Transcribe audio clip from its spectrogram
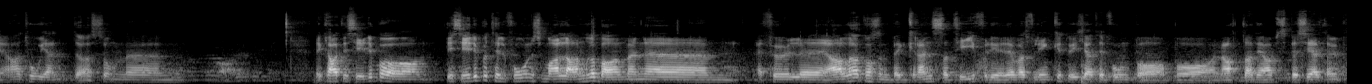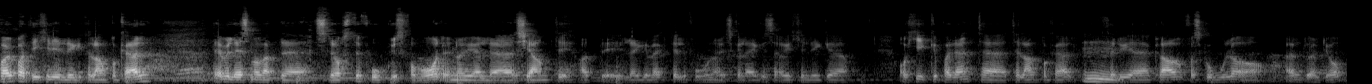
jeg har to jenter som uh, Det er klart de sitter, på, de sitter på telefonen som alle andre barn, men eh, jeg føler jeg har aldri hatt noen sånn begrensa tid fordi de har vært flinke til å ikke ha telefon på, på natta. De har spesielt har vi prøvd på at de ikke ligger til langt på kveld. Det er vel det som har vært det største fokus for vår del når det gjelder skjermtid. At de legger vekk telefonen når de skal legge seg, og ikke ligger og kikker på den til, til langt på kveld. Mm. Så de er klare for skole og eventuelt jobb.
